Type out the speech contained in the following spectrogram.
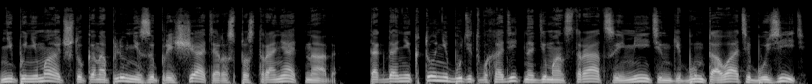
Не понимают, что коноплю не запрещать, а распространять надо. Тогда никто не будет выходить на демонстрации, митинги, бунтовать и бузить.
